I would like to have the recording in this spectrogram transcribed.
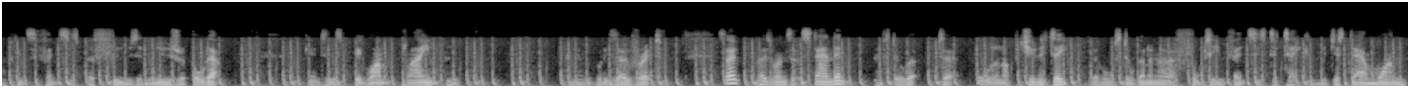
Up against the fences, Baffoos and News Reporter. Getting to this big one, plain, and, and everybody's over it. So, those ones that are standing have still got uh, all an opportunity. They've all still got another 14 fences to take. And we're just down one,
